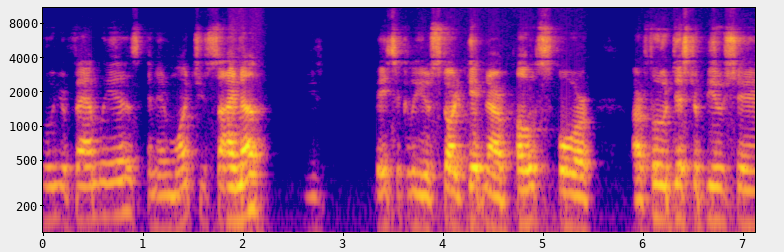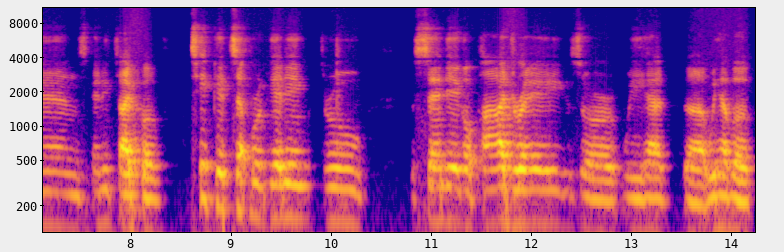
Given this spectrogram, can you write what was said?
who your family is, and then once you sign up, you basically you start getting our posts for our food distributions, any type of tickets that we're getting through the San Diego Padres, or we had uh, we have a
